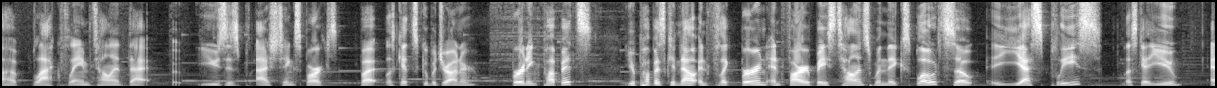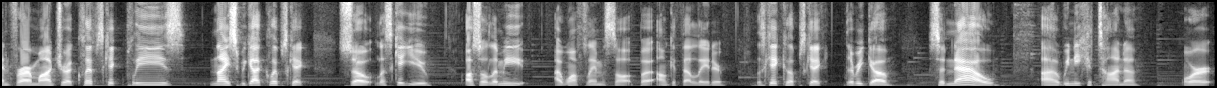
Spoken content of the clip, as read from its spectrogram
a black flame talent that uses Agitating Sparks. But let's get Scuba Drowner. Burning Puppets. Your puppets can now inflict burn and fire-based talents when they explode. So yes, please. Let's get you. And for our mantra, Eclipse Kick, please. Nice, we got Eclipse Kick. So let's get you. Also, let me I want Flame Assault, but I'll get that later. Let's get Eclipse Kick. There we go. So now, uh, we need Katana. Or,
